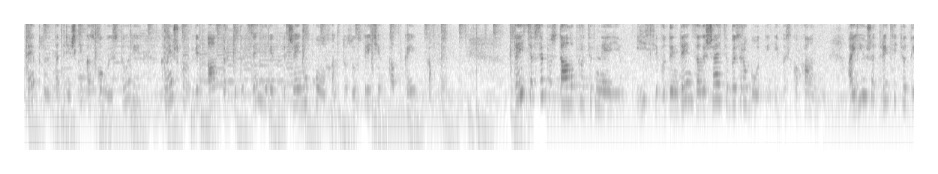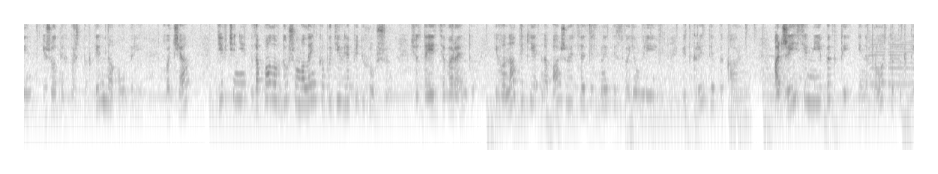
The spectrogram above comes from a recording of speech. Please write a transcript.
теплої та трішки казкової історії, книжку від авторки бестселерів Дженні Колган до зустрічі в Капкейк кафе. Здається, все постало проти неї. Ісі в один день залишається без роботи і без коханої, а їй вже 31 і жодних перспектив на обрії. Хоча дівчині запала в душу маленька будівля під грушею, що здається в оренду, і вона таки наважується здійснити свою мрію відкрити пекарню. Адже Ісі вміє пекти і не просто пекти,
